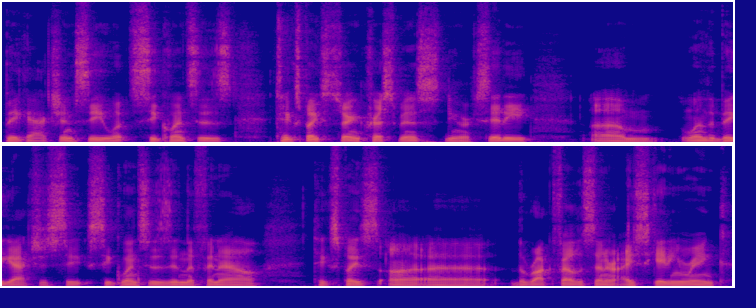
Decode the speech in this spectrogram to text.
big action se- sequences takes place during Christmas, New York City. Um, one of the big action se- sequences in the finale takes place on uh, the Rockefeller Center ice skating rink,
